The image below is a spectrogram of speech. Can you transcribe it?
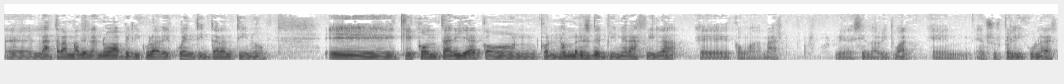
eh, la trama de la nueva película de Quentin Tarantino que contaría con, nombres de primera fila, como además viene siendo habitual en, sus películas,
